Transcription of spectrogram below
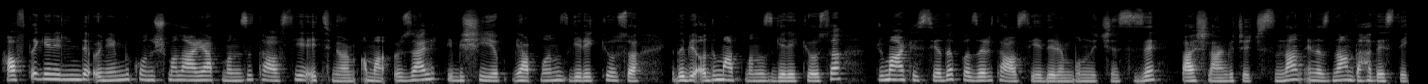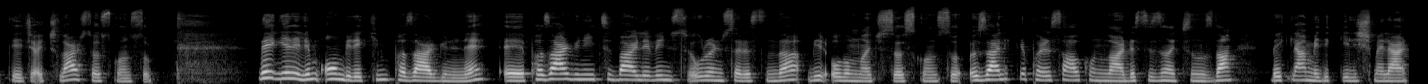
Hafta genelinde önemli konuşmalar yapmanızı tavsiye etmiyorum ama özellikle bir şey yap, yapmanız gerekiyorsa ya da bir adım atmanız gerekiyorsa Cumartesi ya da pazarı tavsiye ederim bunun için size. Başlangıç açısından en azından daha destekleyici açılar söz konusu. Ve gelelim 11 Ekim pazar gününe. Ee, pazar günü itibariyle Venüs ve Uranüs arasında bir olumlu açı söz konusu. Özellikle parasal konularda sizin açınızdan beklenmedik gelişmeler,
